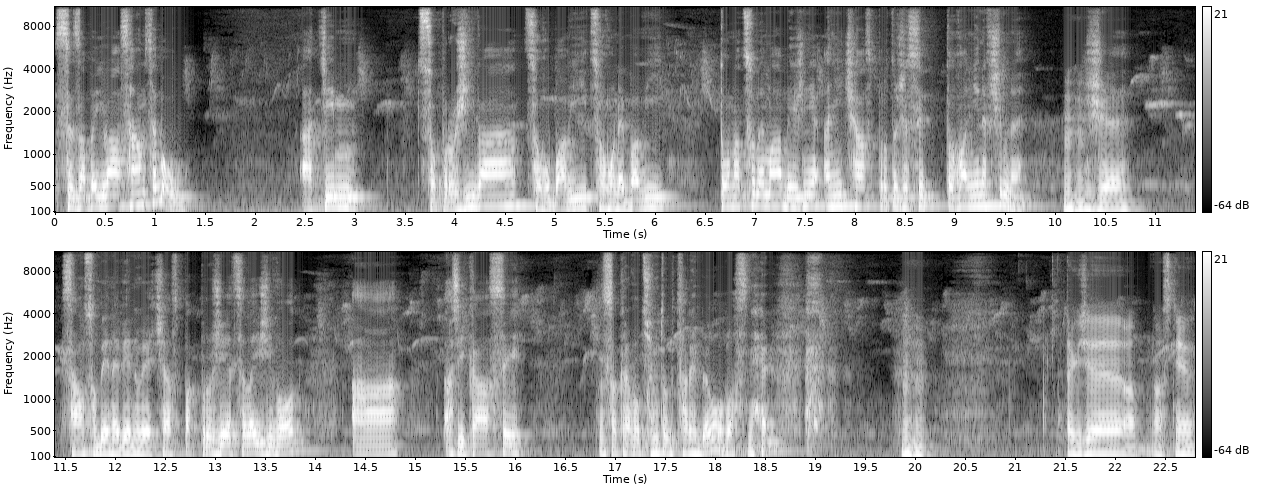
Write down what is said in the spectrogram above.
se zabývá sám sebou. A tím, co prožívá, co ho baví, co ho nebaví, to, na co nemá běžně ani čas, protože si toho ani nevšimne. Mm-hmm. Že sám sobě nevěnuje čas, pak prožije celý život a, a říká si, sakra, o čem to tady bylo vlastně? mm-hmm. Takže vlastně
